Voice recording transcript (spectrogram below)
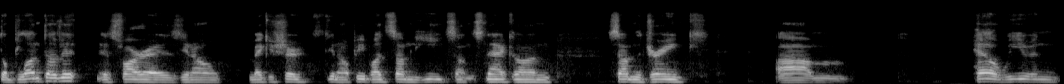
the blunt of it as far as you know making sure you know people had something to eat something to snack on something to drink um hell we even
